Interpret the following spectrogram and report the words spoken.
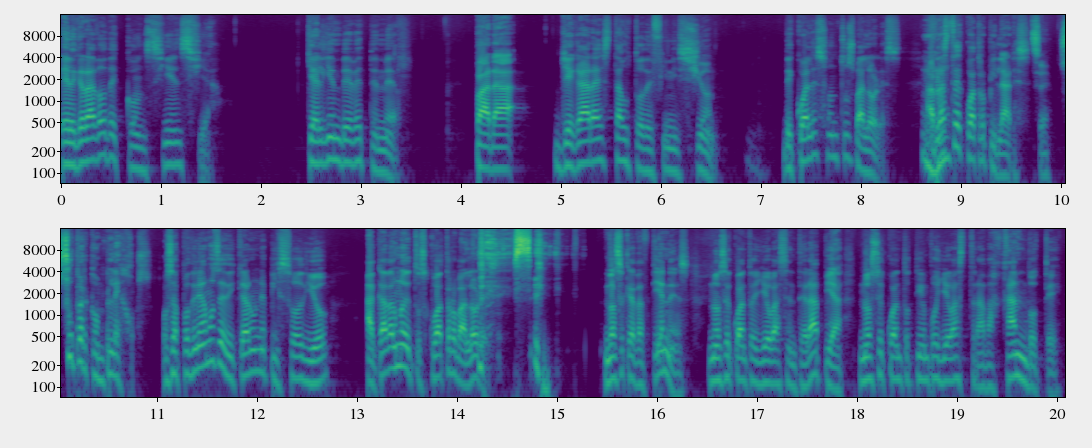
el grado de conciencia que alguien debe tener para llegar a esta autodefinición de cuáles son tus valores. Hablaste de cuatro pilares, Sí. súper complejos. O sea, podríamos dedicar un episodio a cada uno de tus cuatro valores. Sí. No sé qué edad tienes, no sé cuánto llevas en terapia, no sé cuánto tiempo llevas trabajándote,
